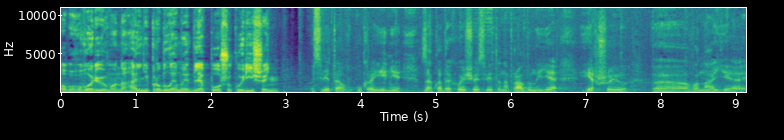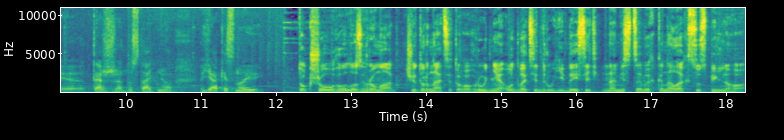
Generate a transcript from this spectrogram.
Обговорюємо нагальні проблеми для пошуку рішень. Освіта в Україні в закладах вищої освіти направду не є гіршою, е, вона є е, теж достатньо якісною. Ток-шоу Голос громад 14 грудня о 22.10 на місцевих каналах Суспільного.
